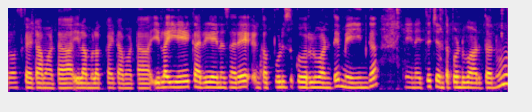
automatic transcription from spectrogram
దోసకాయ టమాటా ఇలా ములక్కాయ టమాటా ఇలా ఏ కర్రీ అయినా సరే ఇంకా పులుసు కూరలు అంటే మెయిన్గా నేనైతే చింతపండు వాడతాను.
